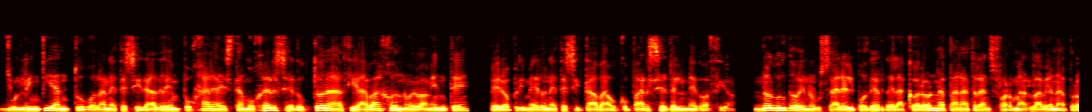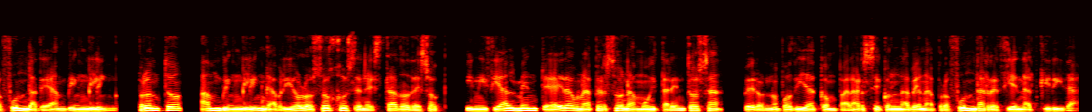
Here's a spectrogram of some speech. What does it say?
Yun Lintian tuvo la necesidad de empujar a esta mujer seductora hacia abajo nuevamente, pero primero necesitaba ocuparse del negocio. No dudó en usar el poder de la corona para transformar la vena profunda de Ambing Ling. Pronto, Ambing Ling abrió los ojos en estado de shock. Inicialmente era una persona muy talentosa, pero no podía compararse con la vena profunda recién adquirida.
